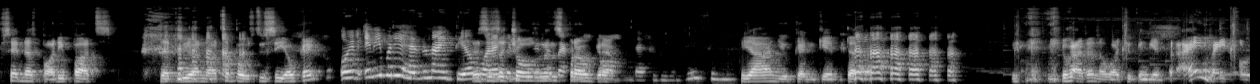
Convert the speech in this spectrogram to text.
send us body parts that we are not supposed to see. Okay? Or if anybody has an idea This what is I a can put in the children's back of my program. arm, that would be amazing. Yeah, you can get. Uh, I don't know what you can get, but I ain't painful.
